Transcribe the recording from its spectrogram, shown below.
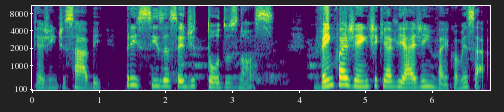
que a gente sabe precisa ser de todos nós. Vem com a gente que a viagem vai começar.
